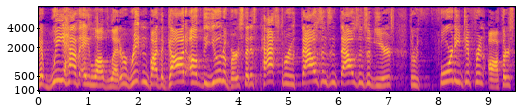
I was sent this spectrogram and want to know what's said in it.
that we have a love letter written by the God of the universe that has passed through thousands and thousands of years through 40 different authors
